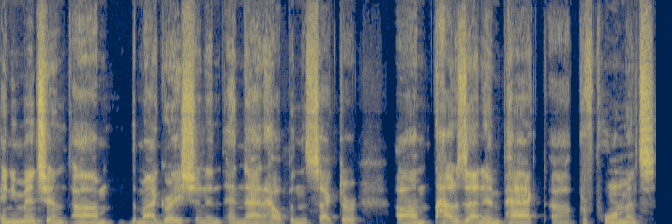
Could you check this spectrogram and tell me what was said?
And you mentioned um, the migration and, and that helping the sector. Um, how does that impact uh, performance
